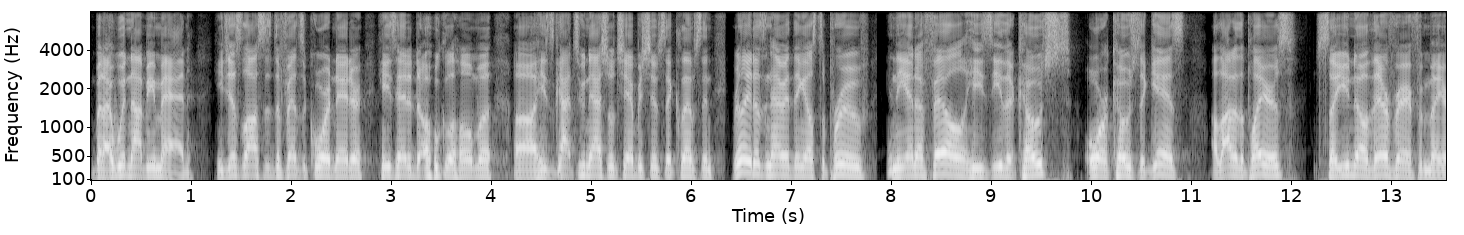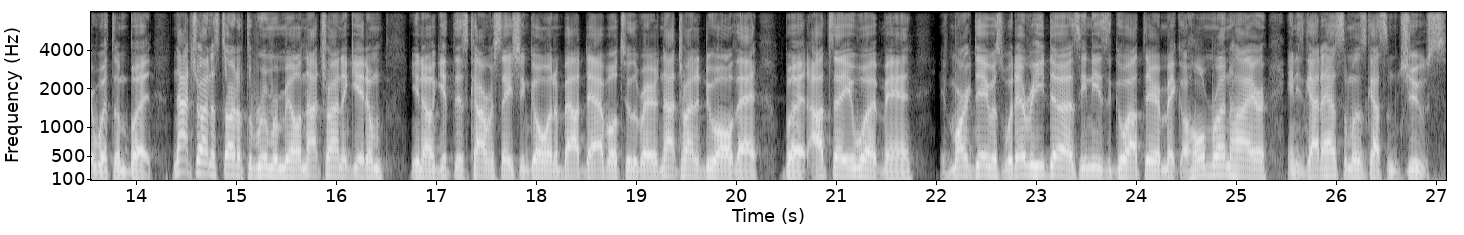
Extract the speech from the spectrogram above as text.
but I would not be mad. He just lost his defensive coordinator. He's headed to Oklahoma. Uh, he's got two national championships at Clemson. Really doesn't have anything else to prove in the NFL. He's either coached or coached against a lot of the players. So you know they're very familiar with him, but not trying to start up the rumor mill, not trying to get him, you know, get this conversation going about Dabo to the Raiders, not trying to do all that. But I'll tell you what, man, if Mark Davis, whatever he does, he needs to go out there and make a home run higher, and he's got to have someone that's got some juice,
